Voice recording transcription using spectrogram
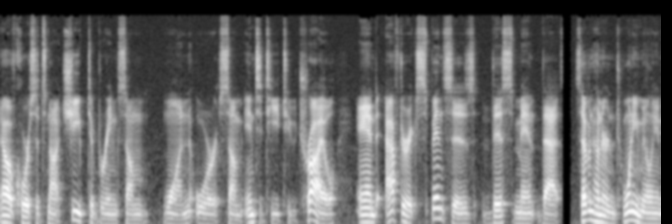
Now, of course, it's not cheap to bring someone or some entity to trial, and after expenses, this meant that $720 million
